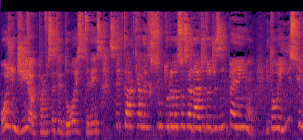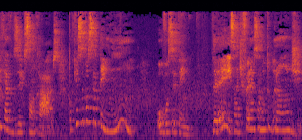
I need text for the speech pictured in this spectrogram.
Hoje em dia, para você ter dois, três, você tem que ter aquela estrutura da sociedade do desempenho. Então é isso que ele quer dizer que são caros. Porque se você tem um ou você tem três, a diferença é muito grande.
